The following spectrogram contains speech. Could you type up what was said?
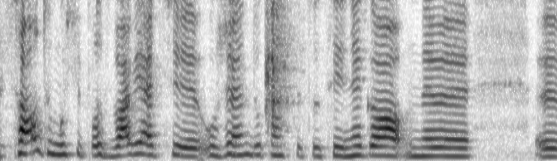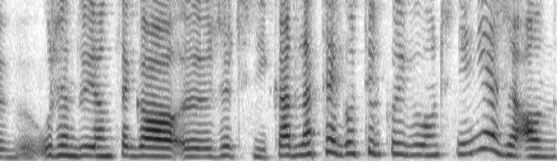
sąd musi pozbawiać e, urzędu konstytucyjnego yy, urzędującego y, rzecznika, dlatego tylko i wyłącznie nie, że on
